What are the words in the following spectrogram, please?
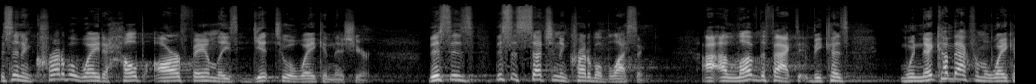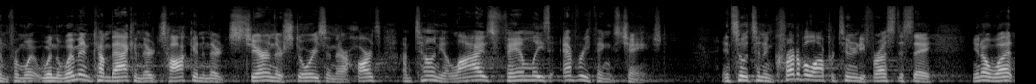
This is an incredible way to help our families get to Awaken this year. This is, this is such an incredible blessing. I, I love the fact because when they come back from Awaken, from when, when, the women come back and they're talking and they're sharing their stories and their hearts, I'm telling you, lives, families, everything's changed. And so it's an incredible opportunity for us to say, you know what?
